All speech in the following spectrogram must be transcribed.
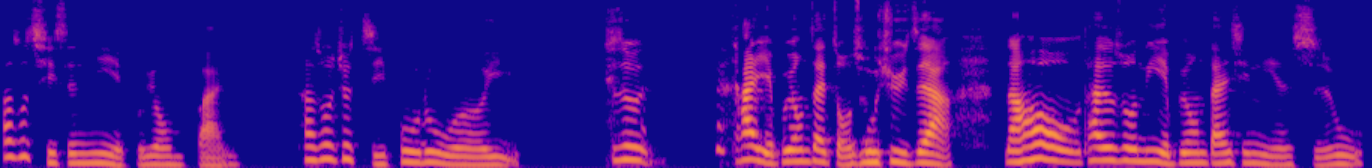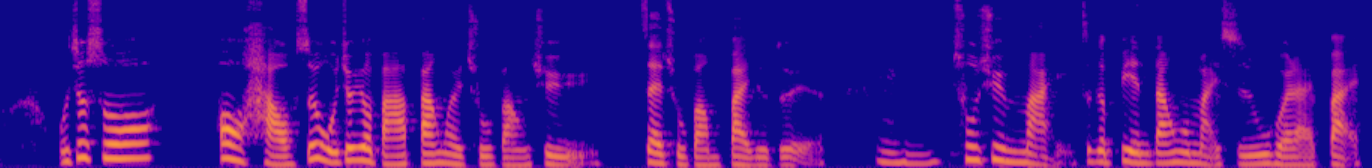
他说其实你也不用搬，他说就几步路而已，就是他也不用再走出去这样。然后他就说你也不用担心你的食物。我就说哦好，所以我就又把它搬回厨房去，在厨房拜就对了。”出去买这个便当或买食物回来拜，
